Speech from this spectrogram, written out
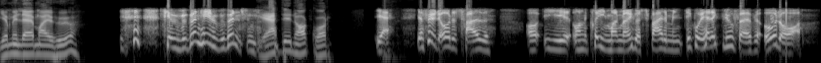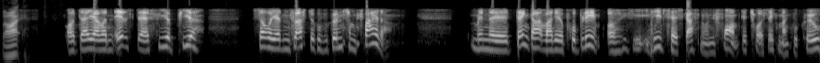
Jamen, lad mig høre. Skal vi begynde helt i begyndelsen? Ja, det er nok godt. Ja, jeg fødte 38, og i, under krigen måtte man ikke være spejder, men det kunne jeg heller ikke blive, før jeg blev 8 år. Nej. Og da jeg var den ældste af fire piger, så var jeg den første, der kunne begynde som spejder. Men øh, dengang var det jo et problem at i, i hele taget skaffe en uniform. Det tror jeg ikke, man kunne købe.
